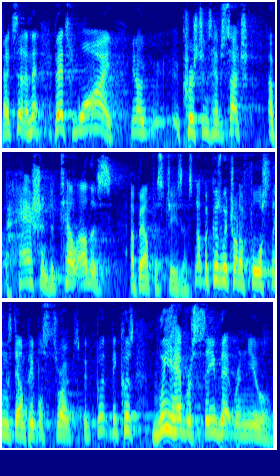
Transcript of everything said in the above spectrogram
That's it. And that, that's why, you know, Christians have such a passion to tell others about this Jesus. Not because we're trying to force things down people's throats, but because we have received that renewal.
